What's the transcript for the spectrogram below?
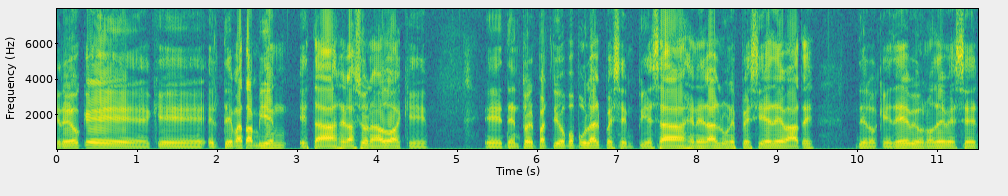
creo que, el tema también está relacionado a que eh, dentro del Partido Popular pues se empieza a generar una especie de debate de lo que debe o no debe ser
